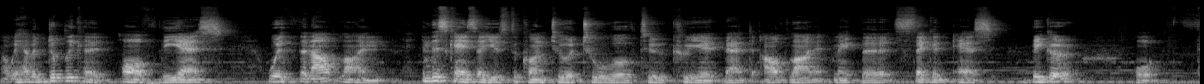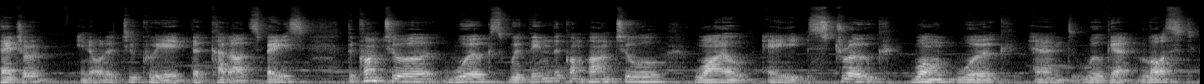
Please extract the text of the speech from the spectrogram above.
and we have a duplicate of the S with an outline in this case, I used the contour tool to create that outline and make the second S bigger or fatter in order to create the cutout space. The contour works within the compound tool while a stroke won't work and will get lost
